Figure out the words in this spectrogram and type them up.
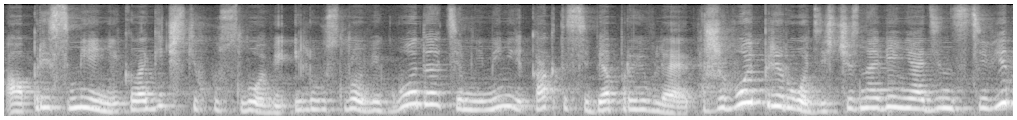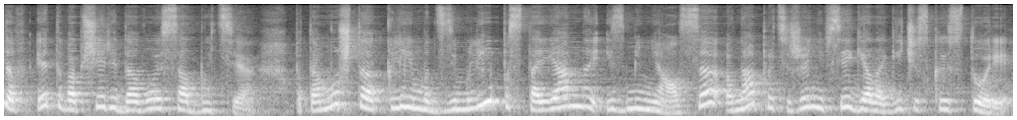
а, при смене экологических условий или условий года, тем не менее, как-то себя проявляет. В живой природе исчезновение 11 видов – это вообще рядовое событие, потому что климат Земли постоянно изменялся на протяжении всей геологической истории.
